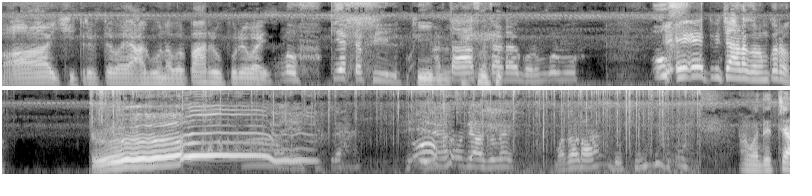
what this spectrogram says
ভাই শীতের ভিতরে ভাই আগুন আবার পাহাড়ের উপরে ভাই। উফ কি একটা ফিল ফিল চা চাটা গরম করব। এ এ তুমি চাটা গরম করো। আসলে মজাটা দেখি আমাদের চা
